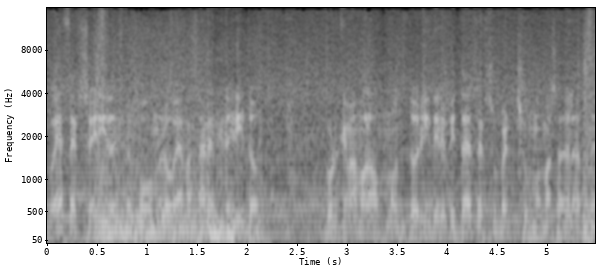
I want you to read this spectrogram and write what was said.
Voy a hacer serie de este juego, me lo voy a pasar enterito. Porque me ha molado un montón y tiene pinta de ser súper chungo más adelante.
